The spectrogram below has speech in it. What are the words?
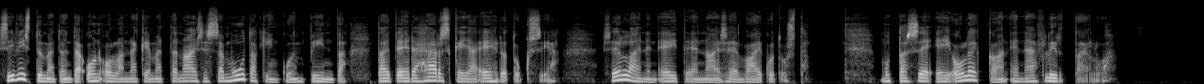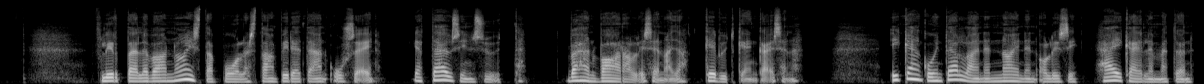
Sivistymätöntä on olla näkemättä naisessa muutakin kuin pinta tai tehdä härskejä ehdotuksia. Sellainen ei tee naiseen vaikutusta. Mutta se ei olekaan enää flirttailua. Flirttailevaa naista puolestaan pidetään usein ja täysin syyttä, vähän vaarallisena ja kevytkenkäisenä. Ikään kuin tällainen nainen olisi häikäilemätön,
